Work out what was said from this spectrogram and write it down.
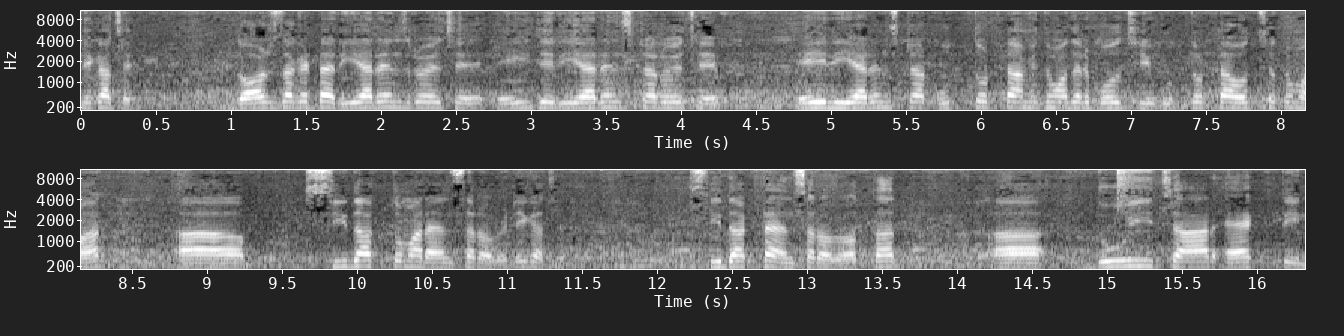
ঠিক আছে? দশ দাগেটা রিয়ারেঞ্জ রয়েছে, এই যে রিয়ারেঞ্জটা রয়েছে, এই রিয়ারেঞ্জটার উত্তরটা আমি তোমাদের বলছি, উত্তরটা হচ্ছে তোমার সিদাক তোমার অ্যান্সার হবে, ঠিক আছে? সিদাকটা অ্যান্সার হবে, অর্থাৎ দুই, চার, এক, তিন,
